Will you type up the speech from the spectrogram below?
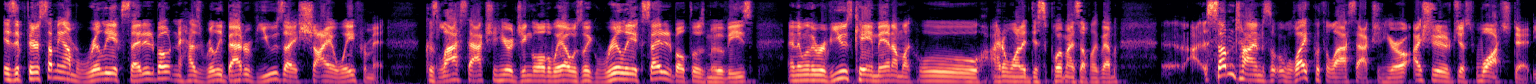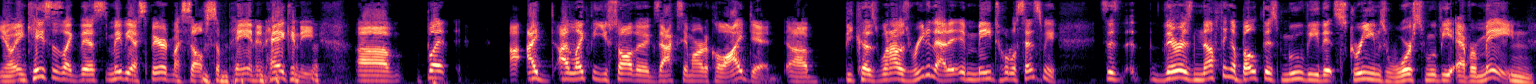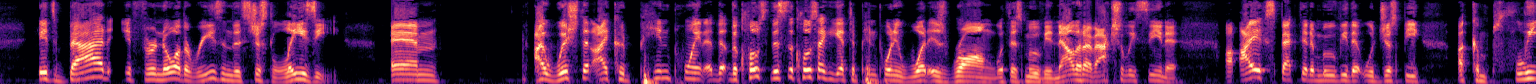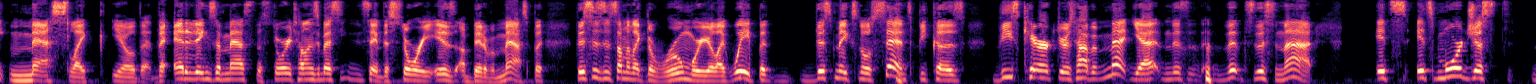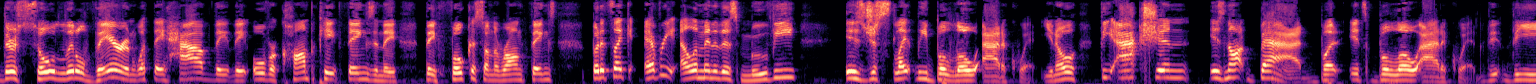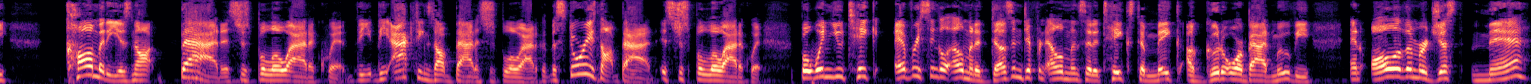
is if there's something I'm really excited about and it has really bad reviews, I shy away from it. Because Last Action Hero, Jingle All the Way, I was like really excited about those movies, and then when the reviews came in, I'm like, ooh, I don't want to disappoint myself like that. But uh, sometimes, like with the Last Action Hero, I should have just watched it. You know, in cases like this, maybe I spared myself some pain and agony. Um, but I, I like that you saw the exact same article I did uh, because when I was reading that, it, it made total sense to me. It says there is nothing about this movie that screams worst movie ever made. It's bad if for no other reason. It's just lazy, and I wish that I could pinpoint the, the close. This is the closest I could get to pinpointing what is wrong with this movie. Now that I've actually seen it, uh, I expected a movie that would just be a complete mess. Like you know, the, the editing's a mess, the storytelling's a mess. You can say the story is a bit of a mess, but this isn't something like The Room where you're like, wait, but this makes no sense because these characters haven't met yet, and this, this, this, and that. It's it's more just there's so little there and what they have they they overcomplicate things and they they focus on the wrong things but it's like every element of this movie is just slightly below adequate. You know the action is not bad but it's below adequate. The the comedy is not bad it's just below adequate. The the acting's not bad it's just below adequate. The story is not bad it's just below adequate. But when you take every single element, a dozen different elements that it takes to make a good or bad movie, and all of them are just meh,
